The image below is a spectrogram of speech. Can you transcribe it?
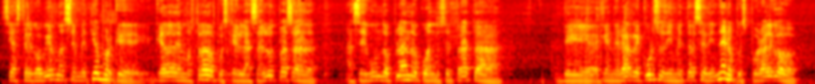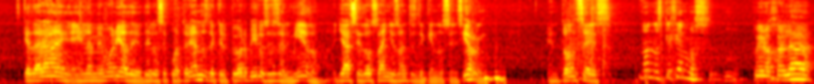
Si hasta el gobierno se metió porque queda demostrado pues que la salud pasa a segundo plano cuando se trata de generar recursos y meterse dinero, pues por algo quedará en, la memoria de, los ecuatorianos de que el peor virus es el miedo, ya hace dos años antes de que nos encierren. Entonces, no nos quejemos, pero ojalá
